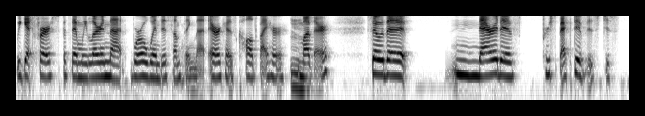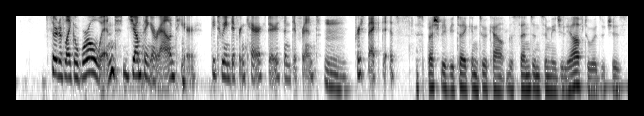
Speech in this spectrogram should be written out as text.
we get first, but then we learn that whirlwind is something that Erica is called by her mm. mother. So the narrative perspective is just sort of like a whirlwind jumping around here between different characters and different mm. perspectives. Especially if you take into account the sentence immediately afterwards, which is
